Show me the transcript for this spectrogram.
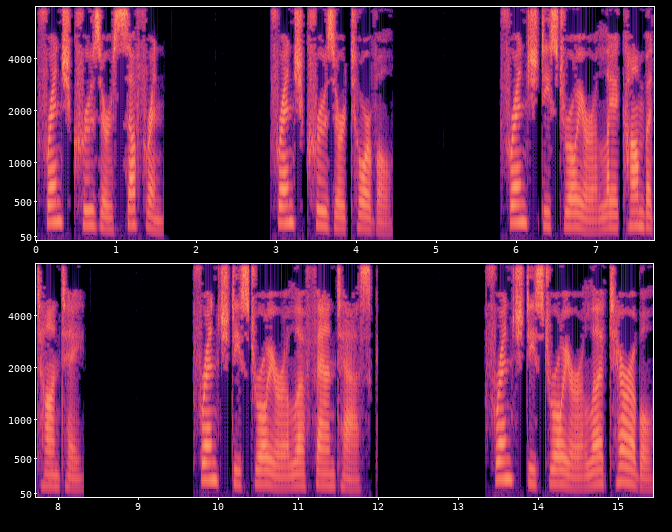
French cruiser Suffren. French cruiser Tourville. French destroyer Le Combattante French destroyer Le Fantasque. French destroyer Le Terrible.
